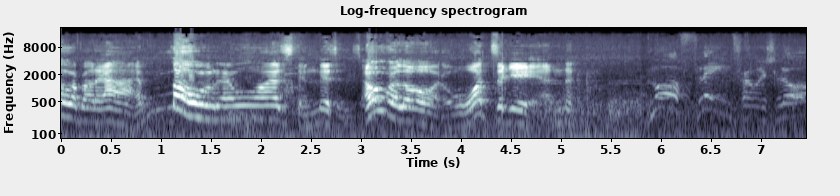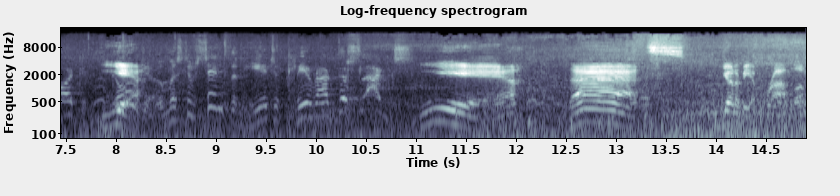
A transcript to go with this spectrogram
Hello, everybody. I'm Moldy West, and this is Overlord once again. More flamethrowers, Lord. Yeah. Goldo must have sent them here to clear out the slugs. Yeah, that's gonna be a problem.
